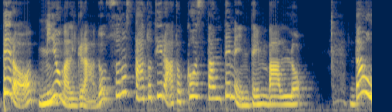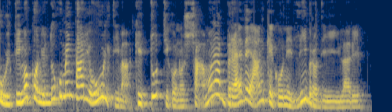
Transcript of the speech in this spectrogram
però, mio malgrado, sono stato tirato costantemente in ballo. Da ultimo con il documentario Ultima, che tutti conosciamo, e a breve anche con il libro di Hilary.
